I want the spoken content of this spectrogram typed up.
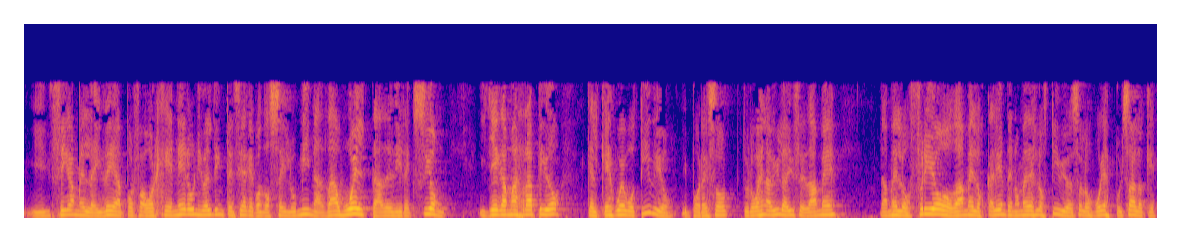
y síganme la idea, por favor, genera un nivel de intensidad que cuando se ilumina da vuelta de dirección y llega más rápido que el que es huevo tibio. Y por eso tú lo ves en la Biblia, dice, dame, dame los fríos o dame los calientes, no me des los tibios, eso los voy a expulsar. Lo que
